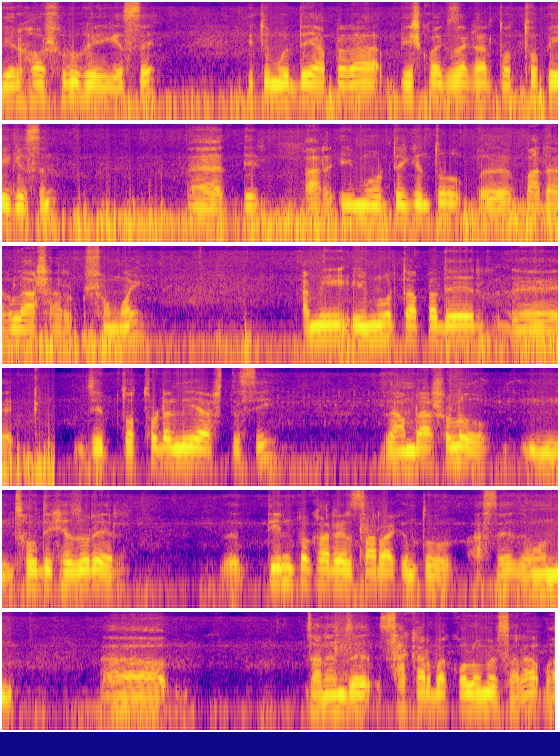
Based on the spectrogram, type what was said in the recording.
বের হওয়া শুরু হয়ে গেছে। ইতিমধ্যে আপনারা বেশ কয়েক জায়গার তথ্য পেয়ে গেছেন। আর এই মুহূর্তে কিন্তু বাধাগুলো আসার সময়। আমি এই মুহূর্তে আপনাদের যে তথ্যটা নিয়ে আসতেছি, যে আমরা আসলেও সৌদি খেজুরের তিন প্রকারের চারা কিন্তু আছে। যেমন জানেন যে সাকার বা কলমের চারা বা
